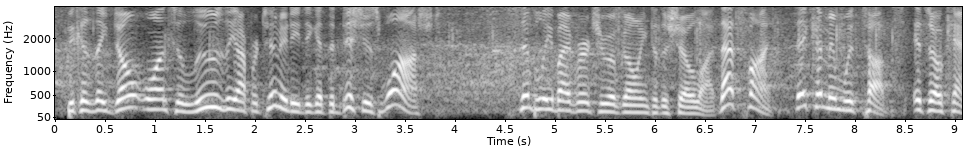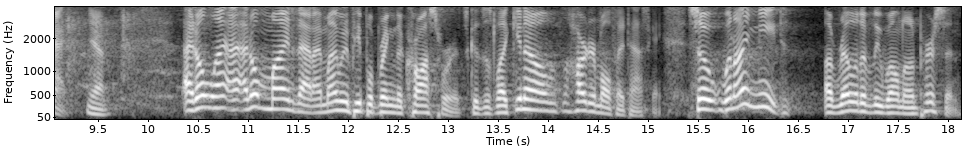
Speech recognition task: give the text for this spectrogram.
Because they don't want to lose the opportunity to get the dishes washed simply by virtue of going to the show live. That's fine. They come in with tubs. It's okay. yeah. I don't like. I don't mind that. I mind when people bring the crosswords because it's like you know harder multitasking. So when I meet a relatively well-known person,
